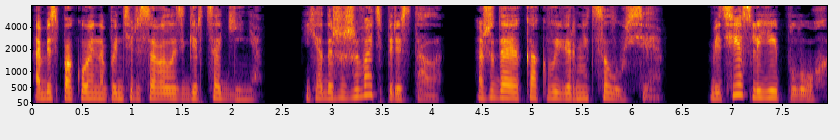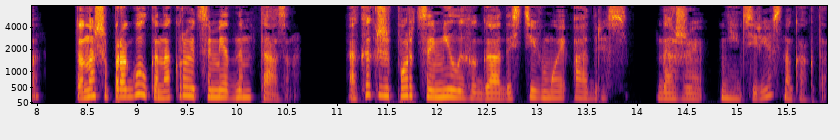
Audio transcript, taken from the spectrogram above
Обеспокоенно поинтересовалась герцогиня. Я даже жевать перестала, ожидая, как вывернется Лусия. Ведь если ей плохо, то наша прогулка накроется медным тазом. А как же порция милых гадостей в мой адрес? Даже неинтересно как-то.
